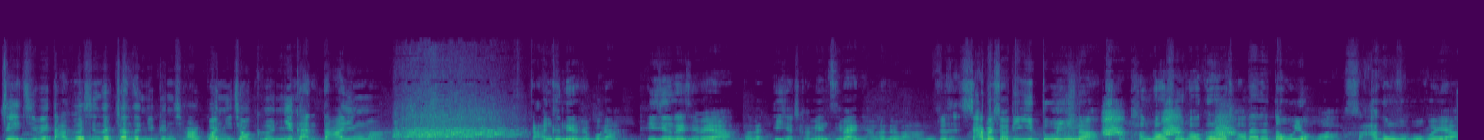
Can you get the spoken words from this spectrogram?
这几位大哥现在站在你跟前儿，管你叫哥，你敢答应吗？敢肯定是不敢，毕竟这几位啊都在地下长眠几百年了，对吧？你说这下边小弟一堆呢，唐朝、宋朝各个朝代的都有啊，啥功夫不会啊？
